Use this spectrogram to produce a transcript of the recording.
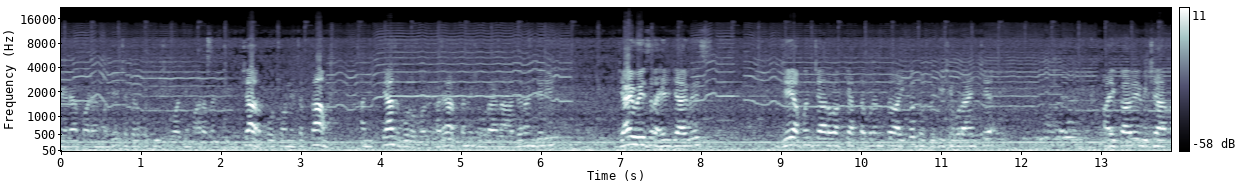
खेड्यापाड्यामध्ये छत्रपती शिवाजी महाराजांचे विचार पोहोचवण्याचं काम आणि त्याचबरोबर खऱ्या अर्थाने शिवरायांना आदरांजली. ज्यावेळेस राहील ज्यावेळेस जे आपण चार वाक्य आतापर्यंत ऐकत होतो की शिवरायांचे ऐकावे विचार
